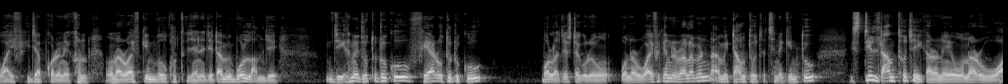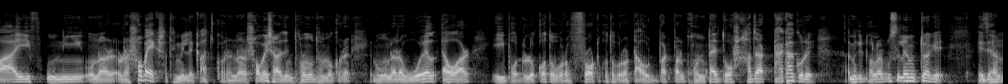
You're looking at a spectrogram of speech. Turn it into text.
ওয়াইফ হিজাব করেন। এখন ওনার ওয়াইফকে ইনভলভ করতে জানে যেটা আমি বললাম যে, যেখানে যতটুকু ফেয়ার অতটুকু বলার চেষ্টা করে ওনার ওয়াইফ এখানে রেলেভেন্ট না, আমি টানতে চাচ্ছি না। কিন্তু স্টিল টানতে হচ্ছে এই কারণে ওনার ওয়াইফ উনি, ওনার, ওরা সবাই একসাথে মিলে কাজ করেন। ওনারা সবাই সারাদিন ধর্ম ধর্ম করেন এবং ওনারা ওয়েল অ্যাওয়ার এই ভদ্রলোক কত বড় ফ্রড কত বড় টাউট বাট পার ঘন্টায় দশ হাজার টাকা করে, আমি কি ডলার বলছিলাম একটু আগে? এই যেমন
